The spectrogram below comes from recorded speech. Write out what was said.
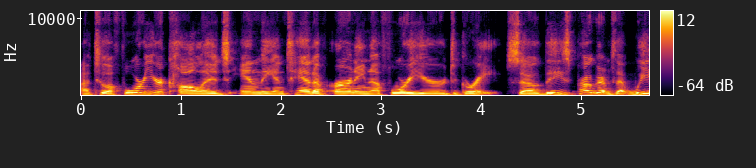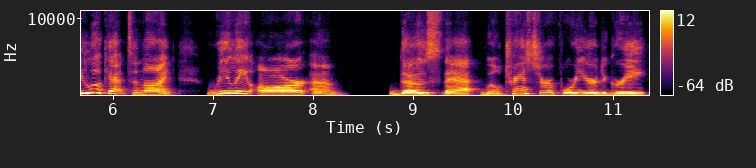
uh, to a four-year college in the intent of earning a four-year degree. So these programs that we look at tonight really are um, those that will transfer a four-year degree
